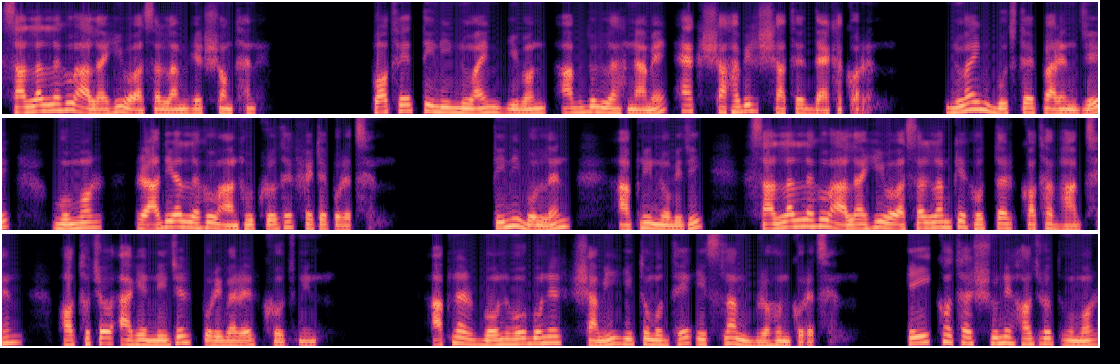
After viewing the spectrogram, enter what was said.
সাল্লাল্লাহু আলাহি ওয়াসাল্লাম এর সন্ধানে। পথে তিনি নুয়াইম ইবন আবদুল্লাহ নামে এক সাহাবীর সাথে দেখা করেন। নুয়াইম বুঝতে পারেন যে, উমর রাদিয়াল্লাহু আনহু ক্রোধে ফেটে পড়েছেন। তিনি বললেন আপনি নবীজি, সাল্লাল্লাহু আলাহি ওয়াসাল্লামকে হত্যার কথা ভাবছেন, অথচ আগে নিজের পরিবারের খোঁজ নিন। আপনার বোন ও বোনের স্বামী ইতোমধ্যে ইসলাম গ্রহণ করেছেন। এই কথা শুনে হজরত উমর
